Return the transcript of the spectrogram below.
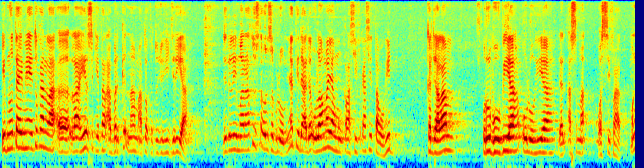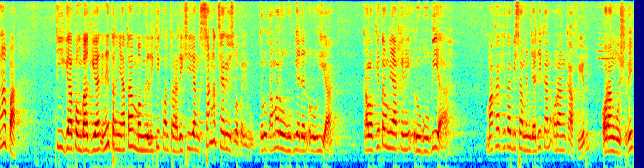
Ibnu Taimiyah itu kan eh, lahir sekitar abad ke-6 atau ke-7 Hijriah. Jadi 500 tahun sebelumnya tidak ada ulama yang mengklasifikasi tauhid ke dalam rububiyah, uluhiyah dan asma wa sifat. Mengapa? Tiga pembagian ini ternyata memiliki kontradiksi yang sangat serius Bapak Ibu, terutama rububiyah dan uluhiyah. Kalau kita meyakini rububiyah, maka kita bisa menjadikan orang kafir, orang musyrik,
